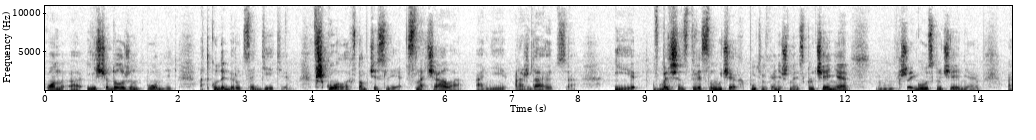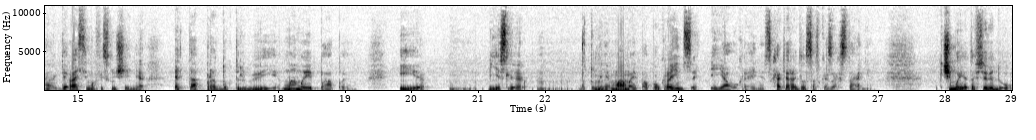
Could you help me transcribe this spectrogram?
он а, еще должен помнить, откуда берутся дети. В школах в том числе. Сначала они рождаются. И в большинстве случаев, Путин, конечно, исключение, Шойгу исключение, а, Герасимов исключение, это продукт любви мамы и папы. И если вот у меня мама и папа украинцы, и я украинец, хотя родился в Казахстане. К чему я это все веду?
